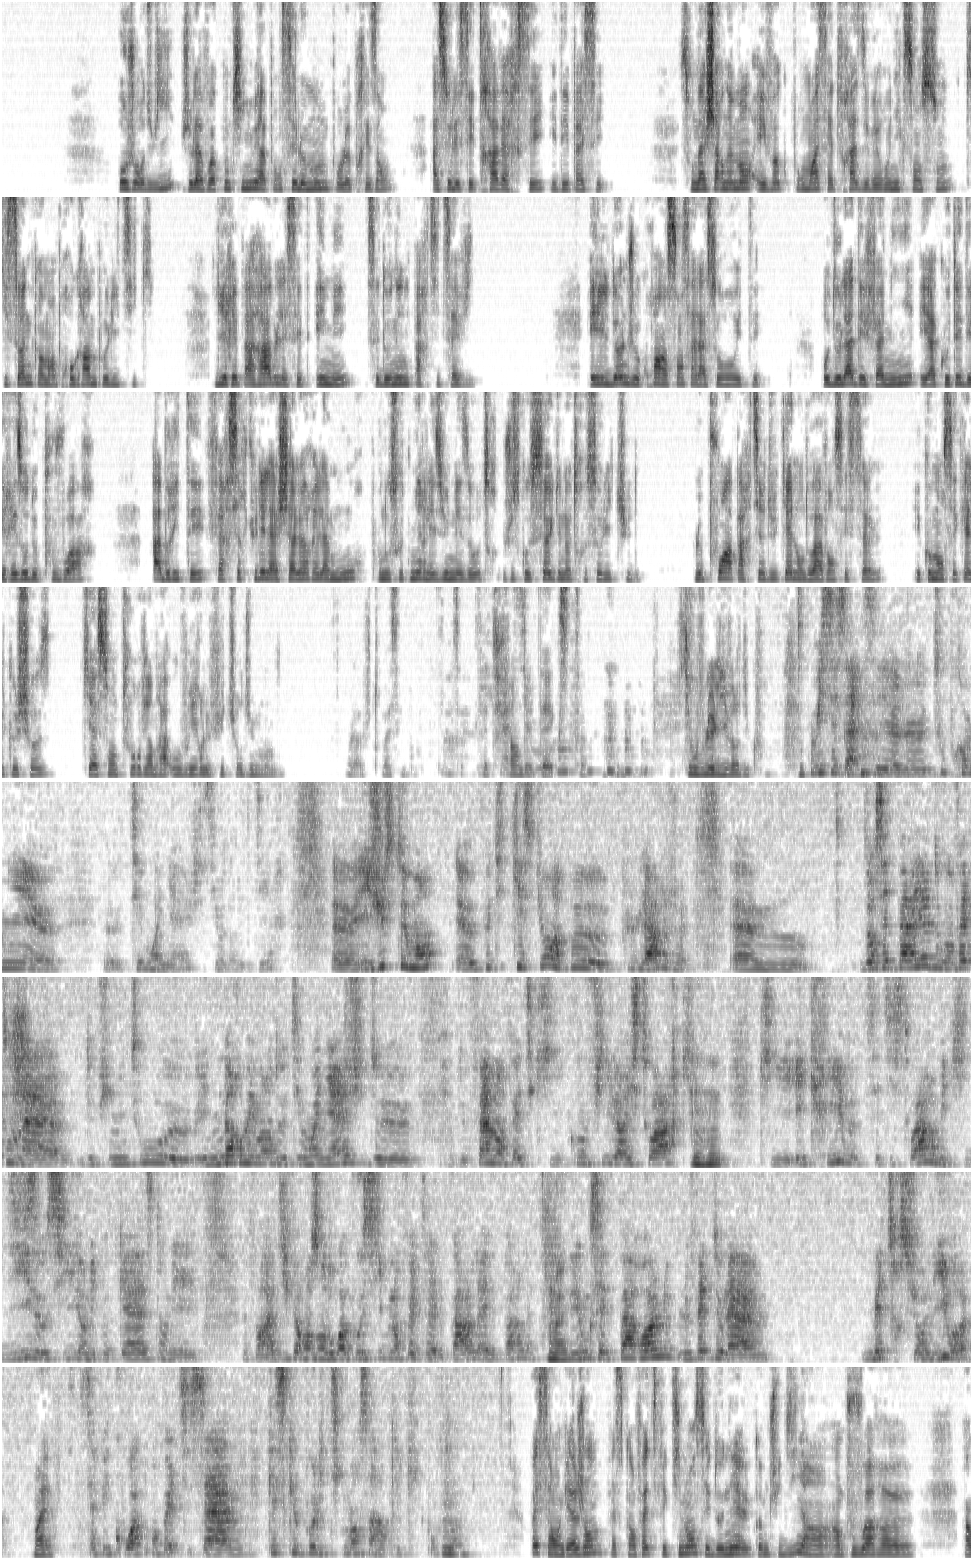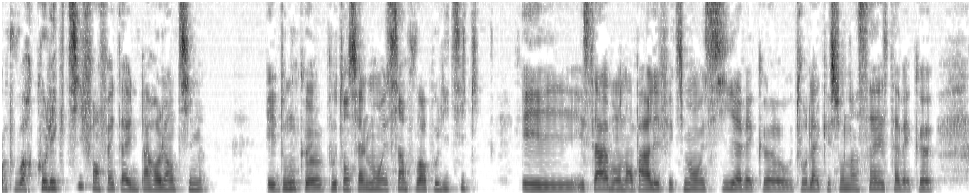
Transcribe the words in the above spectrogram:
Aujourd'hui, je la vois continuer à penser le monde pour le présent, à se laisser traverser et dépasser. Son acharnement évoque pour moi cette phrase de Véronique Sanson qui sonne comme un programme politique. L'irréparable, c'est aimer, c'est donner une partie de sa vie. Et il donne, je crois, un sens à la sororité. Au-delà des familles et à côté des réseaux de pouvoir, abriter, faire circuler la chaleur et l'amour pour nous soutenir les unes les autres jusqu'au seuil de notre solitude, le point à partir duquel on doit avancer seul et commencer quelque chose qui à son tour viendra ouvrir le futur du monde. Voilà, je trouve assez beau cette, fin de texte qui ouvre le livre du coup. Oui, c'est ça, c'est euh, le tout premier euh, euh, témoignage, si on a envie de dire. et justement, petite question un peu plus large dans cette période où en fait on a depuis MeToo euh, énormément de témoignages de, de femmes en fait qui confient leur histoire, qui, mhm. qui écrivent cette histoire, mais qui disent aussi dans les podcasts, dans les, enfin à différents endroits possibles en fait elles parlent, elles parlent. Et donc cette parole, le fait de la mettre sur livre, ouais. ça fait quoi en fait? Ça, qu'est-ce que politiquement ça implique pour toi? Mm. Ouais, c'est engageant parce qu'en fait, effectivement, c'est donner, comme tu dis, un, un pouvoir, euh, un pouvoir collectif en fait à une parole intime, et donc euh, potentiellement aussi un pouvoir politique. Et, et, ça, on en parlait effectivement aussi avec euh, autour de la question de l'inceste, avec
